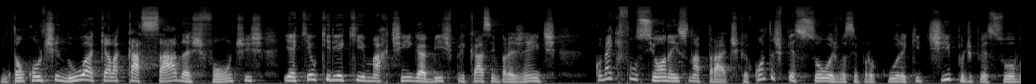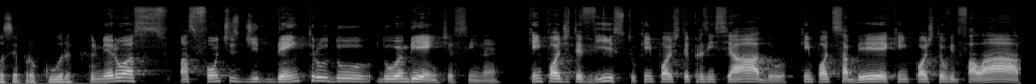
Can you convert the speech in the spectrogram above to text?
Então continua aquela caçada às fontes, e aqui eu queria que Martim e Gabi explicassem pra gente como é que funciona isso na prática? Quantas pessoas você procura? Que tipo de pessoa você procura? Primeiro, as, as fontes de dentro do, do ambiente, assim, né? Quem pode ter visto, quem pode ter presenciado, quem pode saber, quem pode ter ouvido falar.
